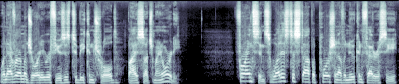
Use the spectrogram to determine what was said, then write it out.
whenever a majority refuses to be controlled by such minority. For instance, what is to stop a portion of a new confederacy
